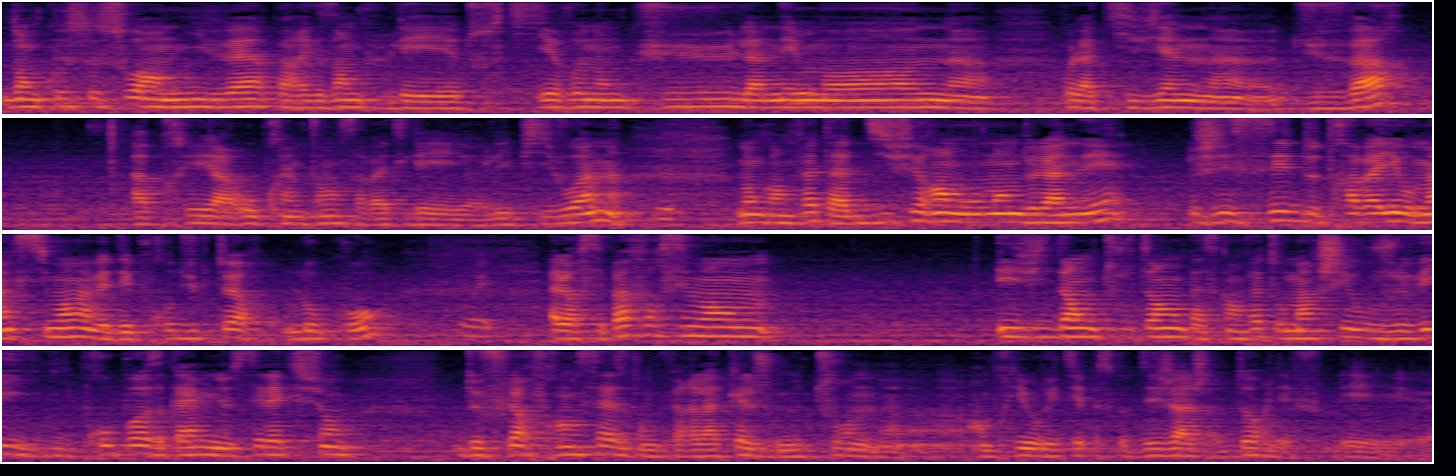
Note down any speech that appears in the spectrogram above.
Donc que ce soit en hiver, par exemple, les, tout ce qui est renoncule, l'anémone, qui viennent euh, du Var. Après, au printemps, ça va être les, les pivoines. Donc en fait, à différents moments de l'année, j'essaie de travailler au maximum avec des producteurs locaux. Oui. Alors c'est pas forcément évident tout le temps parce qu'en fait au marché où je vais, ils proposent quand même une sélection de fleurs françaises, donc vers laquelle je me tourne euh, en priorité parce que déjà j'adore les, les, euh,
